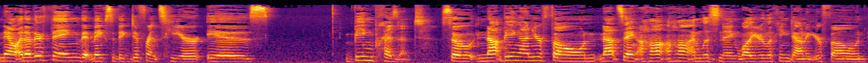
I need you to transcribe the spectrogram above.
Now, another thing that makes a big difference here is being present. So, not being on your phone, not saying, uh huh, uh huh, I'm listening while you're looking down at your phone.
